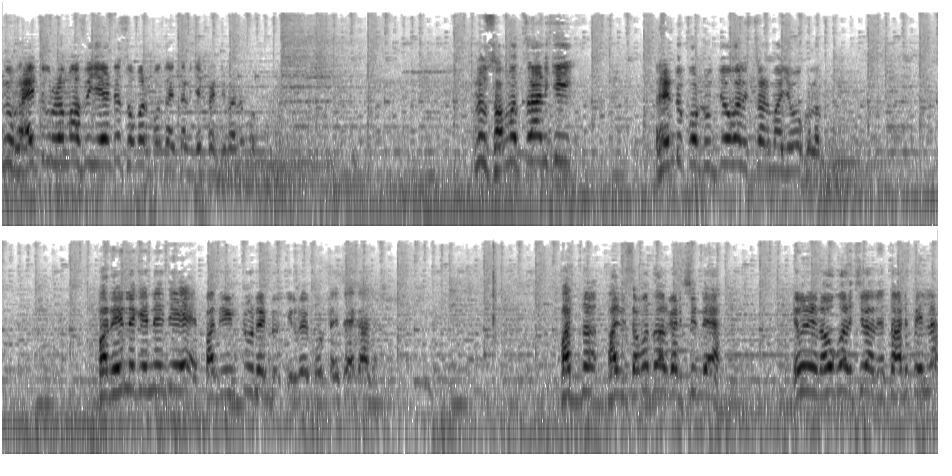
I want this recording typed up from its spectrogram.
నువ్వు రైతుకు రుణమాఫీ చేయంటే సోమరిపోతాయితని చెప్పేసి నువ్వు నువ్వు సంవత్సరానికి రెండు కోట్ల ఉద్యోగాలు ఇస్తాడు మా యువకులకు. పదేళ్ళకి ఎన్ని అయితే? పది ఇంటూ రెండు ఇరవై కోట్లు అయితే కాదు. పద్నా పది సంవత్సరాలు గడిచిందే. ఎవరైనా నౌకలు ఇచ్చినా తాటి తాడిపోయినా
